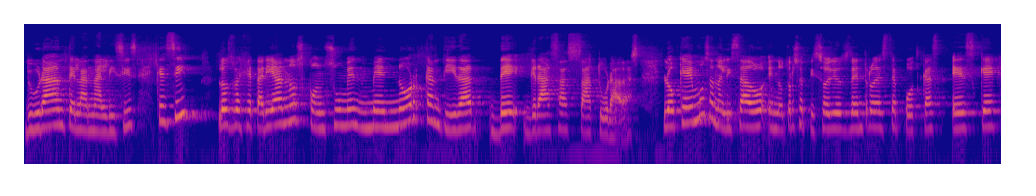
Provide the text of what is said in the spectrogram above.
durante el análisis, que sí, los vegetarianos consumen menor cantidad de grasas saturadas. Lo que hemos analizado en otros episodios dentro de este podcast es que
